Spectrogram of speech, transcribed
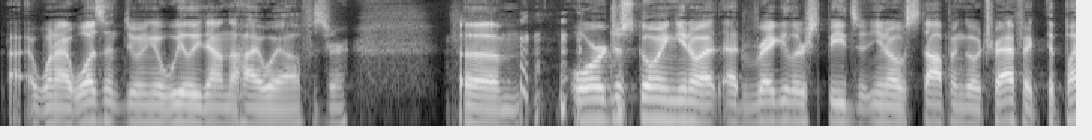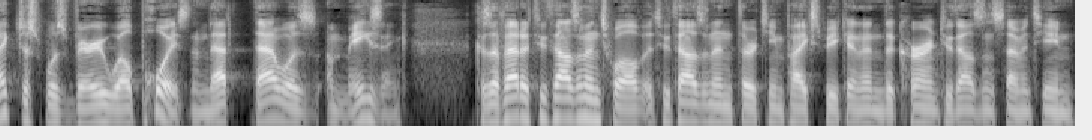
when I wasn't doing a wheelie down the highway, officer, um, or just going, you know, at, at regular speeds, you know, stop and go traffic, the bike just was very well poised, and that that was amazing. Because I've had a 2012, a 2013 Pikes Peak, and then the current 2017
